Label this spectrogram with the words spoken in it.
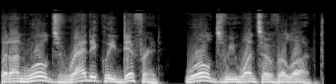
but on worlds radically different, worlds we once overlooked.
